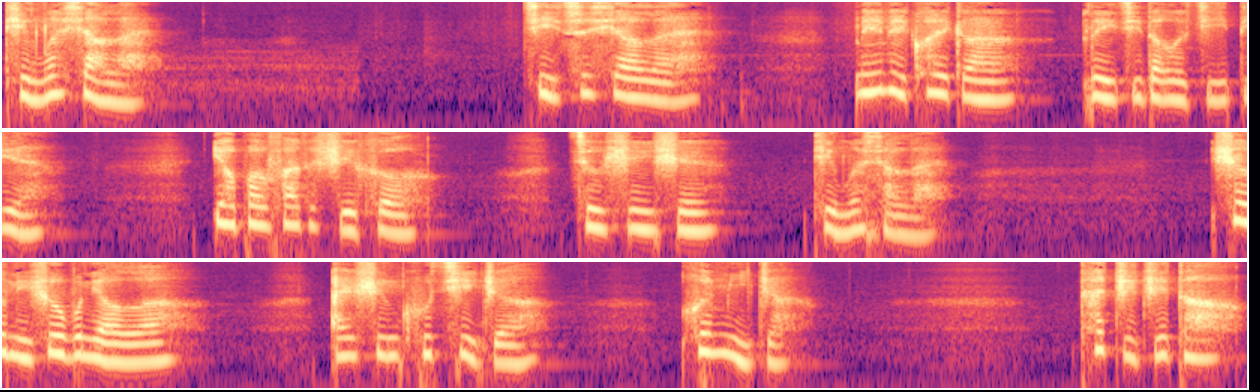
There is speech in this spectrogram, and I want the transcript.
停了下来。几次下来，每每快感累积到了极点，要爆发的时候，就深深停了下来。少女受不了了，哀声哭泣着。昏迷着，他只知道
